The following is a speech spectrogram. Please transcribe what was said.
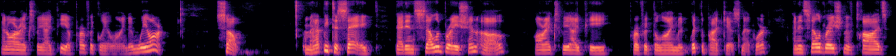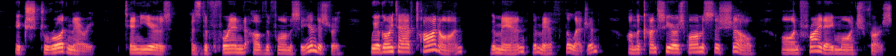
and RxVIP are perfectly aligned, and we are. So I'm happy to say that in celebration of RxVIP perfect alignment with the podcast network, and in celebration of Todd's extraordinary 10 years as the friend of the pharmacy industry, we are going to have Todd on, the man, the myth, the legend, on the Concierge Pharmacist show on Friday, March 1st.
